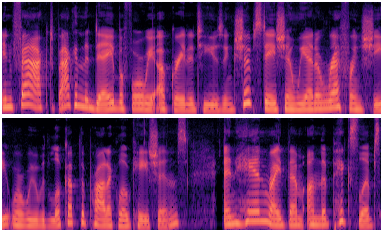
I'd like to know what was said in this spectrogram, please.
In fact, back in the day before we upgraded to using ShipStation, we had a reference sheet where we would look up the product locations and handwrite them on the pick slips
